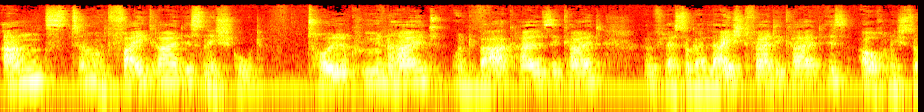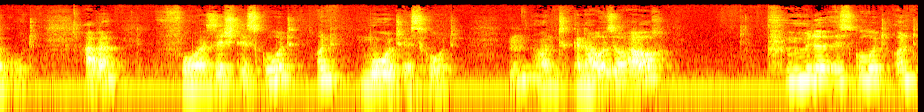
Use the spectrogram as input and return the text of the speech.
Angst und Feigheit ist nicht gut. Tollkühnheit und Waghalsigkeit, vielleicht sogar Leichtfertigkeit ist auch nicht so gut. Aber Vorsicht ist gut und Mut ist gut. Hm? Und genauso auch Kühle ist gut und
